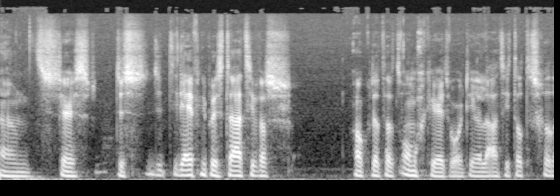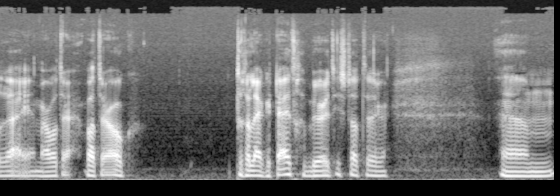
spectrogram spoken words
Um, dus, dus het idee van die presentatie was ook dat dat omgekeerd wordt, die relatie tot de schilderijen. Maar wat er, wat er ook tegelijkertijd gebeurt, is dat er. Um,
